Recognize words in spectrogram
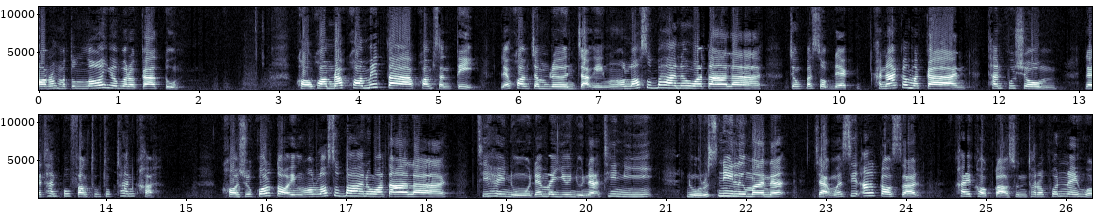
ورحمة الله وبركاته ขอความรักความเมตตา ความสันติ และความจำเริญจากเองค์อัลลอฮฺสุบฮานะฮูวะตะอาลา จงประสบแด่คณะกรรมการ ท่านผู้ชม และท่านผู้ฟังทุกๆทท่านค่ะ ขอชุกรต่อเองอัลลอฮฺสุบานวตาลา ที่ให้หนูได้มายืนอยู่ณที่นี้ หนูรุสนีลือมานะ จากมัสยิดอัลเกาซัดใครขอกล่าวสุนทรพจน์ในหัว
